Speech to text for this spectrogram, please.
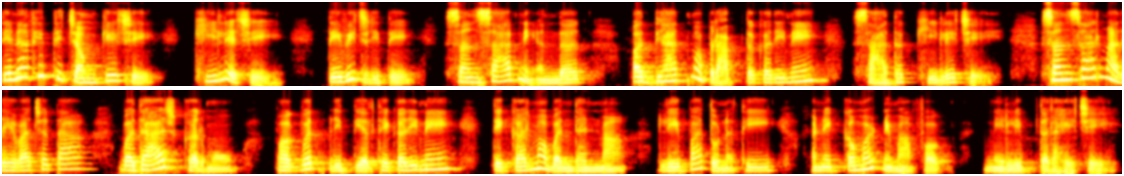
તેનાથી તે ચમકે છે, ખીલે છે. તેવી જ રીતે સંસારની અંદર અધ્યાત્મ પ્રાપ્ત કરીને સાધક ખીલે છે. સંસારમાં રહેવા છતાં બધા જ કર્મો ભગવત પ્રીત્યર્થે કરીને તે કર્મ બંધનમાં લેપાતો નથી અને કમળની માફક નિર્લિપ્ત રહે છે.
